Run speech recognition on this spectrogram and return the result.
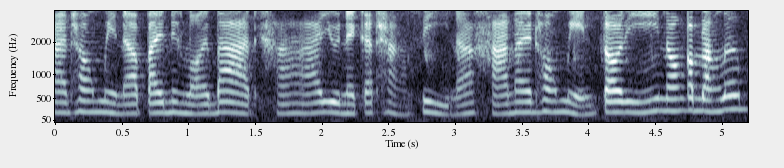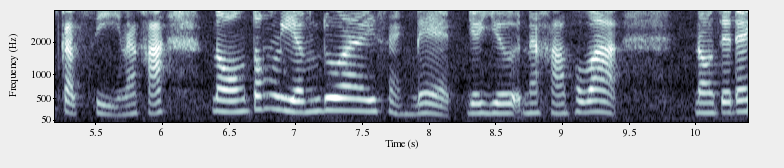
นายทองเหม็นเอาไป 100 บาทค่ะ อยู่ในกระถางสีนะคะ นายทองเหม็นตอนนี้น้องกำลังเริ่มกัดสีนะคะ น้องต้องเลี้ยงด้วยแสงแดดเยอะๆนะคะ เพราะว่าน้องจะได้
